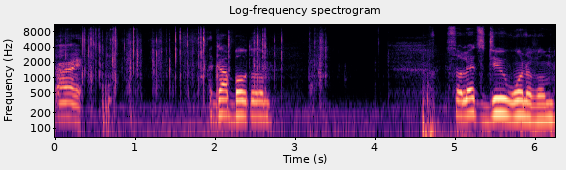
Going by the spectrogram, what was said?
All right. I got both of them. So let's do one of them.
